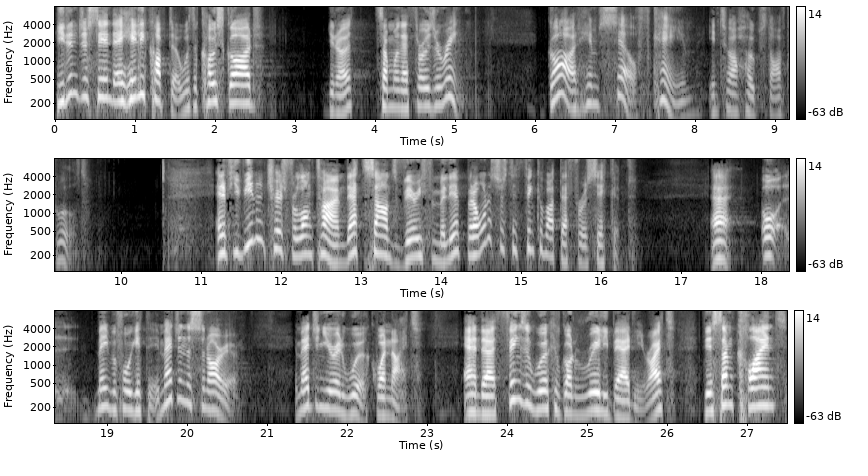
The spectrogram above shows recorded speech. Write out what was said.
He didn't just send a helicopter with a Coast Guard, you know, someone that throws a ring. God Himself came into our hope starved world. And if you've been in church for a long time, that sounds very familiar, but I want us just to think about that for a second. Uh, or maybe before we get there, imagine the scenario. Imagine you're at work one night and uh, things at work have gone really badly, right? there's some client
